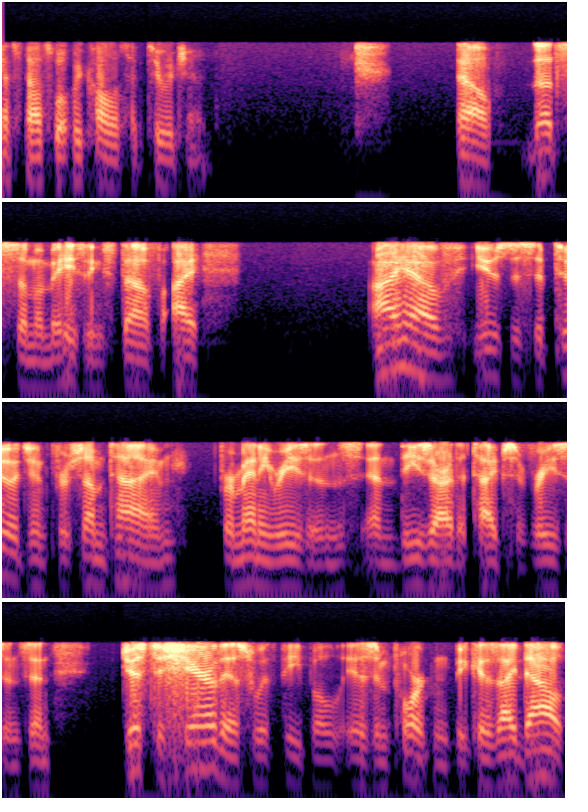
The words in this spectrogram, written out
So that's what we call a Septuagint. Now, that's some amazing stuff. I I have used the Septuagint for some time for many reasons, and these are the types of reasons. And just to share this with people is important because I doubt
